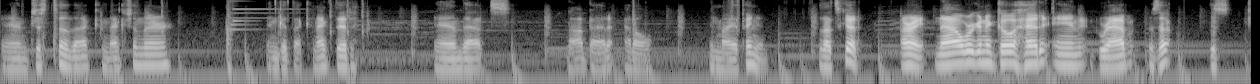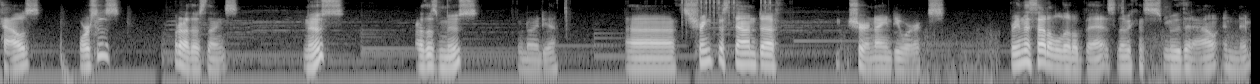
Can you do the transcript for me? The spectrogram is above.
And just to that connection there and get that connected. And that's not bad at all, in my opinion. So that's good. All right, now we're gonna go ahead and grab, is that this cows? Horses? What are those things? Moose? Are those moose? I have no idea. Uh, shrink this down to, sure, 90 works. Bring this out a little bit so then we can smooth it out and it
